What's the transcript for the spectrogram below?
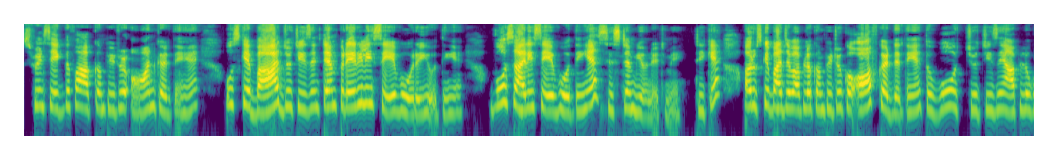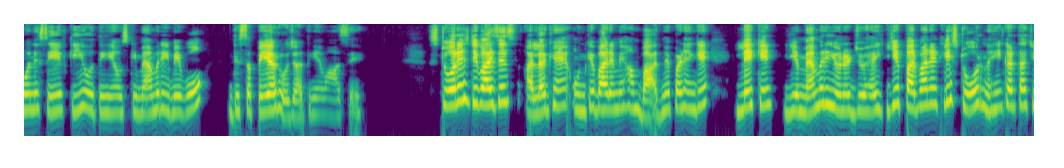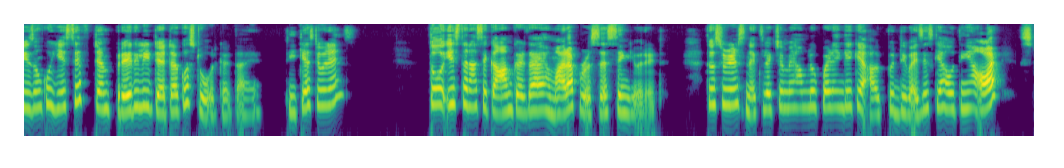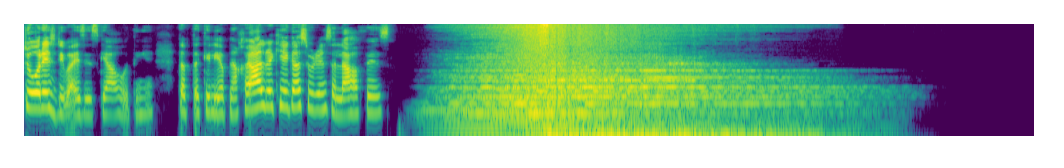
स्टूडेंट्स एक दफ़ा आप कंप्यूटर ऑन करते हैं, उसके बाद जो चीज़ें टेम्परेरीली सेव हो रही होती हैं वो सारी सेव होती हैं सिस्टम यूनिट में, ठीक है? और उसके बाद जब आप लोग कंप्यूटर को ऑफ़ कर देते हैं तो वो जो चीज़ें आप लोगों ने सेव की होती हैं, उसकी मेमोरी में वो डिसअपेयर हो जाती हैं वहाँ से। स्टोरेज डिवाइसेस अलग हैं, उनके बारे में हम बाद में पढ़ेंगे, लेकिन ये मेमोरी यूनिट जो है, ये परमानेंटली स्टोर नहीं करता चीज़ों को, ये सिर्फ़ टेम्परेरीली डेटा को स्टोर करता है। ठीक है स्टूडेंट्स तो इस तरह से काम करता है हमारा प्रोसेसिंग यूनिट तो स्टूडेंट्स नेक्स्ट लेक्चर में हम लोग पढ़ेंगे कि आउटपुट डिवाइसेस क्या होती हैं और स्टोरेज डिवाइसेस क्या होती हैं। तब तक के लिए अपना ख्याल रखिएगा स्टूडेंट्स अल्लाह हाफिज़।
